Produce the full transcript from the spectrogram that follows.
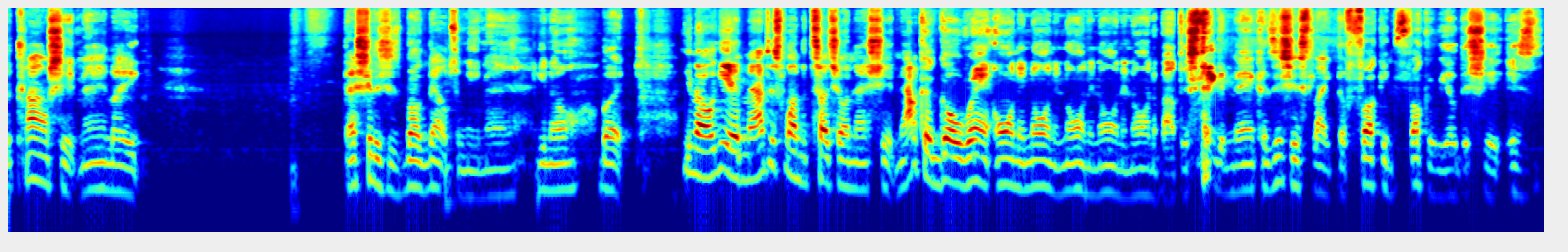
The clown shit, man. Like, that shit is just bugged out to me, man. You know? But, you know, yeah, man, I just wanted to touch on that shit. Man, I could go rant on and on and on and on and on about this nigga, man, because it's just like the fucking fuckery of the shit is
